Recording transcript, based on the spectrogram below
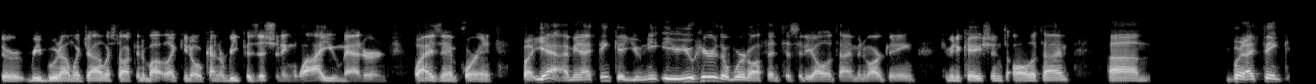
the reboot on what John was talking about, like you know, kind of repositioning why you matter and why is it important. But yeah, I mean, I think a unique. You, you hear the word authenticity all the time in marketing, communications, all the time. Um, but I think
